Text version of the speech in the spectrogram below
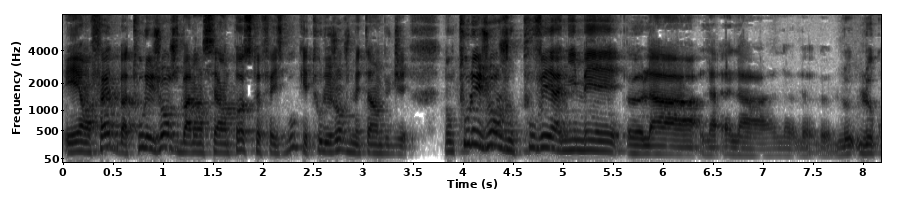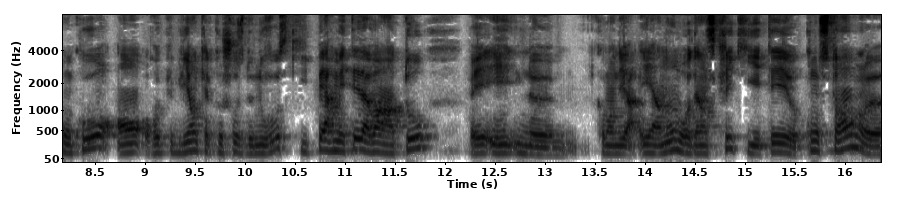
Et en fait, bah, tous les jours, je balançais un post Facebook et tous les jours, je mettais un budget. Donc tous les jours, je pouvais animer euh, la, la, la, le, concours en republiant quelque chose de nouveau, ce qui permettait d'avoir un taux et, une comment dire et un nombre d'inscrits qui était euh, constant euh,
